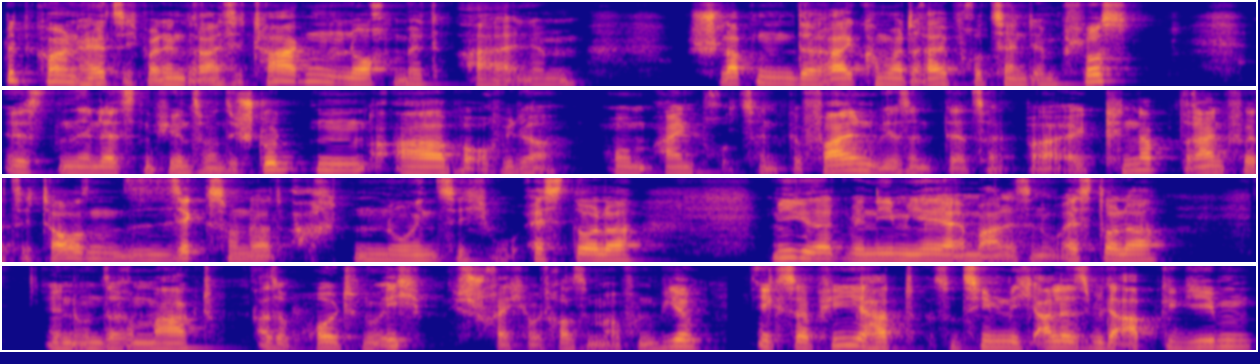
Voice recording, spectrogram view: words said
Bitcoin hält sich bei den 30 Tagen noch mit einem schlappen 3,3% im Plus ist in den letzten 24 Stunden aber auch wieder um 1% gefallen. Wir sind derzeit bei knapp 43.698 US-Dollar. Wie gesagt, wir nehmen hier ja immer alles in US-Dollar in unserem Markt. Also heute nur ich, ich spreche aber trotzdem mal von wir. XRP hat so ziemlich alles wieder abgegeben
